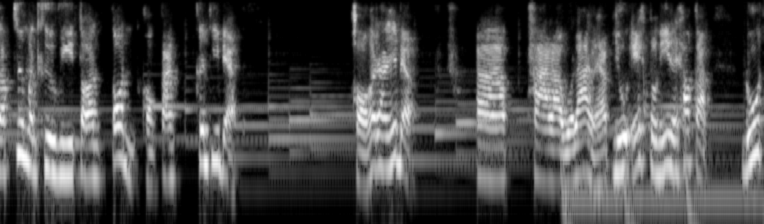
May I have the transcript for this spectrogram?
ครับซึ่งมันคือ v ตอนต้นของการเคลื่อนที่แบบ ของการที่แบบพาราโบลานะครับ ux ตัวนี้เลยเท่ากับรูท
